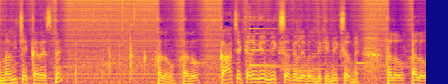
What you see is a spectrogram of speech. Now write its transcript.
हम अभी चेक कर रहे हैं इस पर हेलो हेलो कहाँ चेक करेंगे मिक्सर का लेवल देखिए मिक्सर में हेलो हेलो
